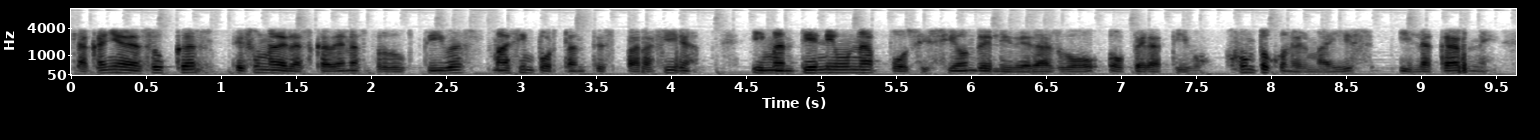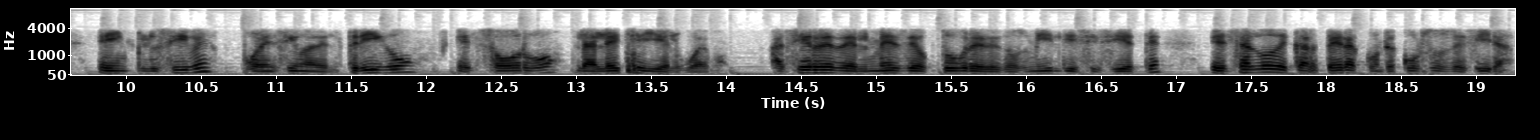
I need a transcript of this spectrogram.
La caña de azúcar es una de las cadenas productivas más importantes para FIRA y mantiene una posición de liderazgo operativo, junto con el maíz y la carne, e inclusive por encima del trigo, el sorgo, la leche y el huevo. A cierre del mes de octubre de 2017, el saldo de cartera con recursos de FIRA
